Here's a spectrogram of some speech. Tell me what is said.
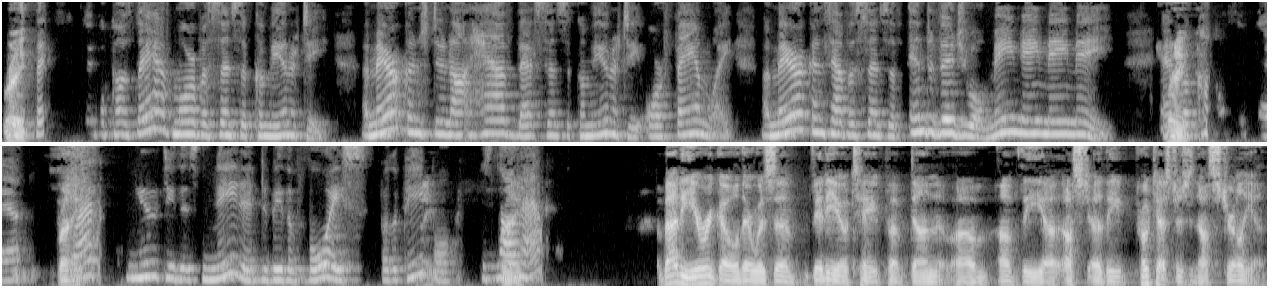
right? Because they have more of a sense of community. Americans do not have that sense of community or family. Americans have a sense of individual, me, me, me, me. And right. because of that, right. black community that's needed to be the voice for the people right. is not happening about a year ago, there was a videotape of done um, of the uh, Aust- uh, the protesters in Australia,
